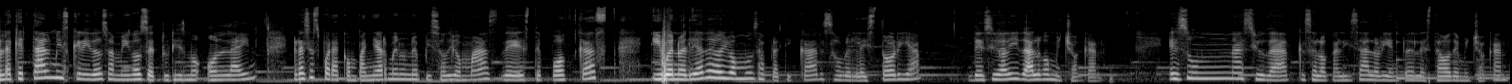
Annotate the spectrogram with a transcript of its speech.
Hola, ¿qué tal mis queridos amigos de Turismo Online? Gracias por acompañarme en un episodio más de este podcast. Y bueno, el día de hoy vamos a platicar sobre la historia de Ciudad Hidalgo, Michoacán. Es una ciudad que se localiza al oriente del estado de Michoacán,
